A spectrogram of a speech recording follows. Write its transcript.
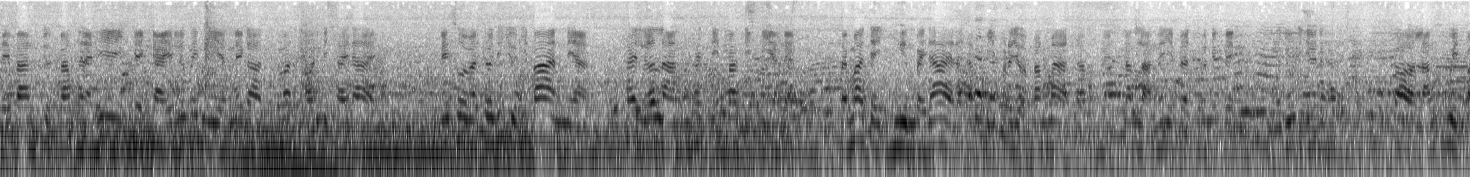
ในบางจุดบางขณะที่ไกลๆหรือไม่มีนี่ก็สามารถเอาที่ใช้ได้ ในส่วนประชาชนที่อยู่ที่บ้านเนี่ยคนไข้เรื้อรังคนไข้ติดบ้านติดเตียงเนี่ยสามารถจะยืมไปได้นะครับมีประโยชน์มากๆครับหลังๆนี่ประชาชนที่เป็นอายุเยอะนะครับ ก็หลังโควิดไป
